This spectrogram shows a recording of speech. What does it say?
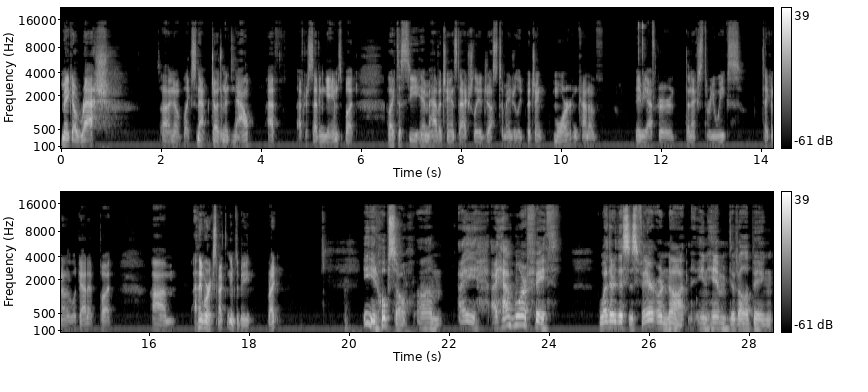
make a rash, uh, you know, like snap judgment now after seven games, but I'd like to see him have a chance to actually adjust to major league pitching more and kind of maybe after the next three weeks take another look at it. But um, I think we're expecting him to be right. Yeah, you'd hope so. Um, I I have more faith, whether this is fair or not, in him developing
